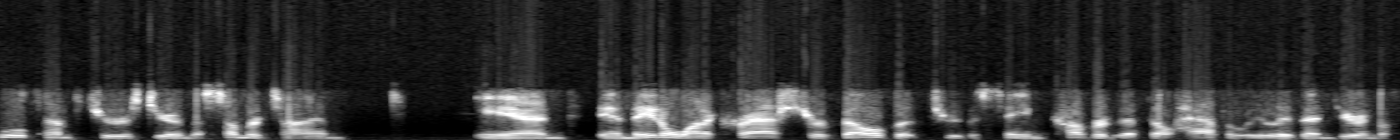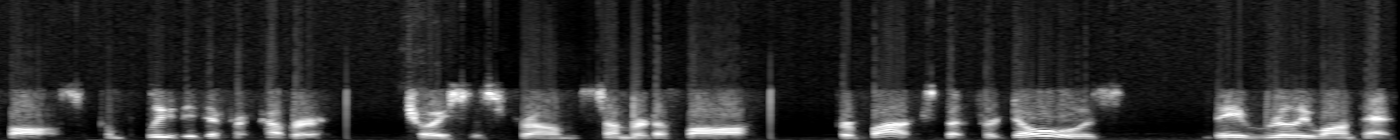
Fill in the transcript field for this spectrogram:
cool temperatures during the summertime, and and they don't want to crash their velvet through the same cover that they'll happily live in during the fall. So completely different cover choices from summer to fall for bucks, but for does, they really want that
